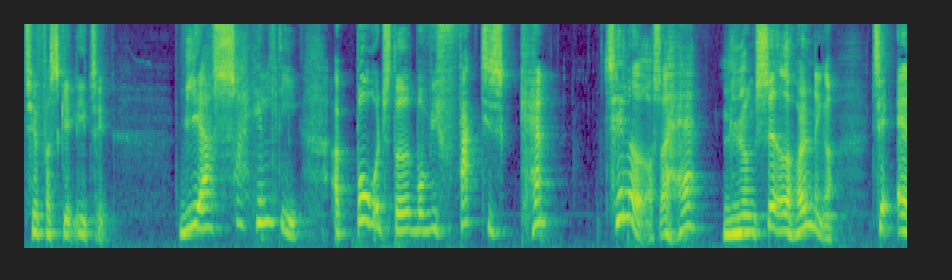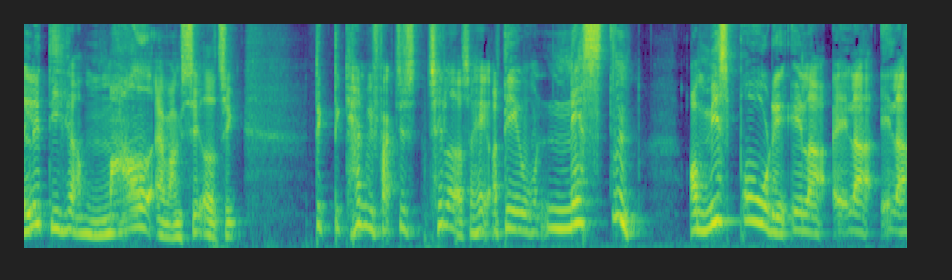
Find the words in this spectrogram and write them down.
til forskellige ting. Vi er så heldige at bo et sted, hvor vi faktisk kan tillade os at have nuancerede holdninger til alle de her meget avancerede ting. Det, det kan vi faktisk tillade os at have, og det er jo næsten at misbruge det, eller, eller, eller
